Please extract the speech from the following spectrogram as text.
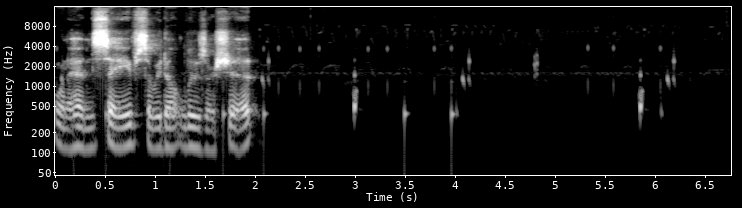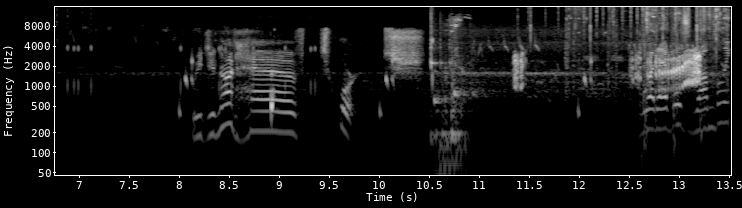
went ahead and saved so we don't lose our shit. We do not have torch. Whatever's rumbling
